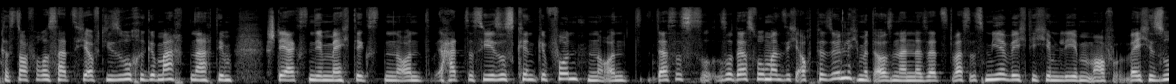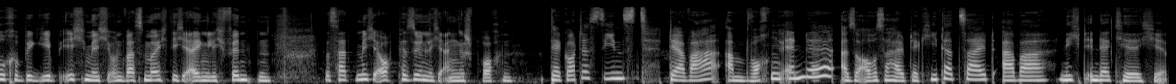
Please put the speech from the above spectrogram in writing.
Christophorus hat sich auf die Suche gemacht nach dem Stärksten, dem Mächtigsten und hat das Jesuskind gefunden. Und das ist so das, wo man sich auch persönlich mit auseinandersetzt. Was ist mir wichtig im Leben? Auf welche Suche begebe ich mich und was möchte ich eigentlich finden? Das hat mich auch persönlich angesprochen. Der Gottesdienst, der war am Wochenende, also außerhalb der Kita-Zeit, aber nicht in der Kirche.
